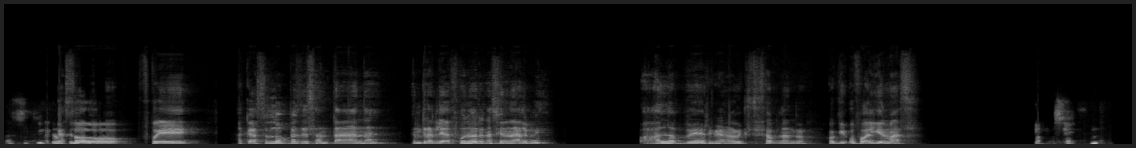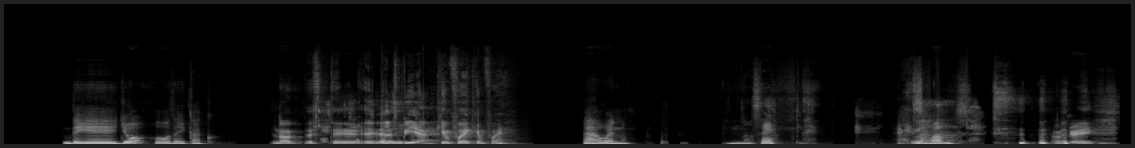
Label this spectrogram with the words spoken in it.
Así que creo que. ¿Acaso fue. ¿Acaso López de Santa Ana? ¿En realidad fue un héroe nacional, güey? Ah, la verga, ¿de qué estás hablando? ¿O, qué- o fue alguien más? No, no sé. ¿De yo o de Caco? No, este, el, el espía. ¿Quién fue? ¿Quién fue? Ah, bueno. No sé. A eso vamos. Ok.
